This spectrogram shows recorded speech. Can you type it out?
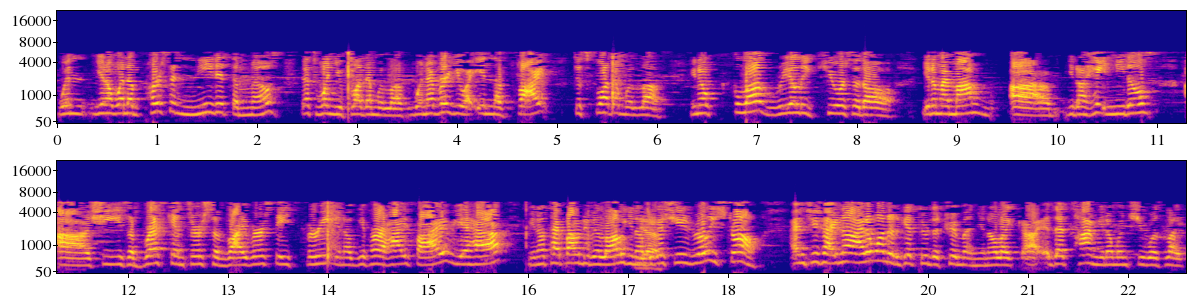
when you know when a person needs it the most, that's when you flood them with love. Whenever you are in the fight, just flood them with love. You know, love really cures it all. You know, my mom, uh, you know, hate needles. Uh, she's a breast cancer survivor, stage three. You know, give her a high five. Yeah. You know, type out below, you know, Yes. because she's really strong. And she's like, no, I don't want her to get through the treatment. You know, like, uh, at that time, you know, when she was like,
